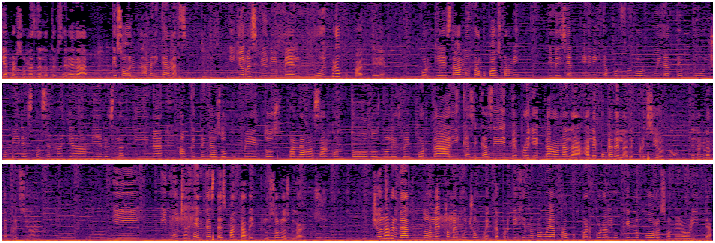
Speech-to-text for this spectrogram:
ya personas de la tercera edad, que son americanas. Y yo recibí un email muy preocupante porque estaban muy preocupados por mí. Y me decían, Erika, por favor, cuídate mucho. Mira, estás en Miami, eres latina. Aunque tengas documentos, van a arrasar con todos, no les va a importar. Y casi, casi me proyectaron a la, a la época de la depresión, ¿no? De la Gran Depresión y, y mucha gente está espantada, incluso los blancos. Yo la verdad no le tomé mucho en cuenta porque dije, no me voy a preocupar por algo que no puedo resolver ahorita,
